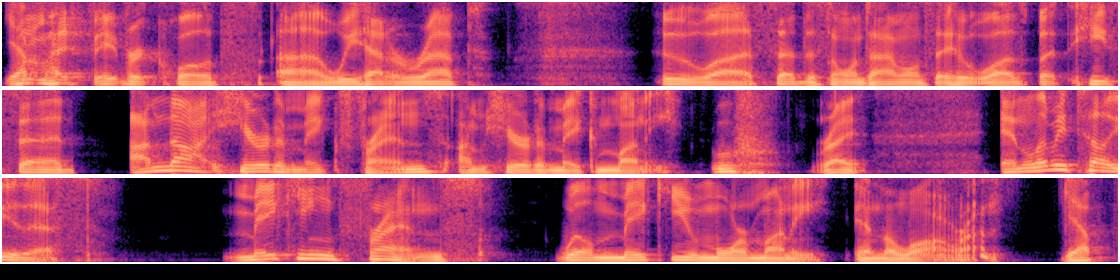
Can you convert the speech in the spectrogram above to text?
Yep. One of my favorite quotes. Uh, we had a rep who uh, said this at one time. I won't say who it was, but he said, I'm not here to make friends. I'm here to make money. Oof. Right. And let me tell you this making friends will make you more money in the long run. Yep.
